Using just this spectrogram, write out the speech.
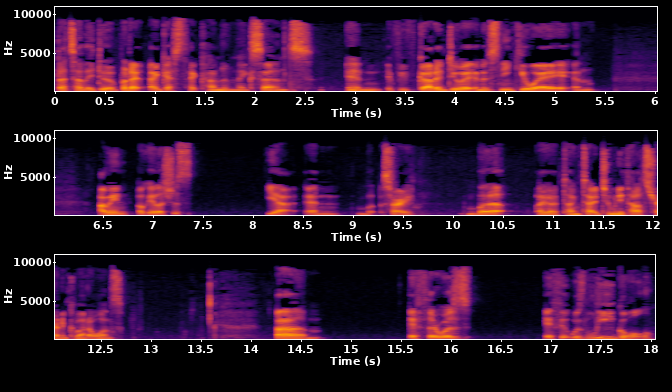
that's how they do it, but I, I guess that kind of makes sense. And if you've got to do it in a sneaky way, and I mean, okay, let's just, yeah, and sorry, but I got tongue tied. Too many thoughts trying to come out at once. Um, if there was, if it was legal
